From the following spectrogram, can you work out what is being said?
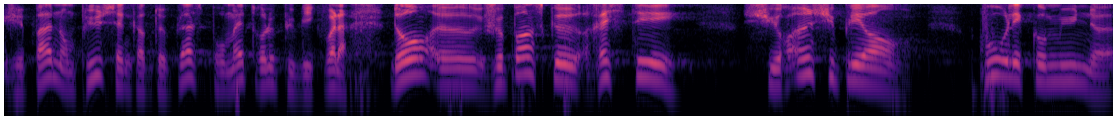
j'ai pas non plus 50 places pour mettre le public. Voilà. Donc, je pense que rester sur un suppléant pour les communes,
